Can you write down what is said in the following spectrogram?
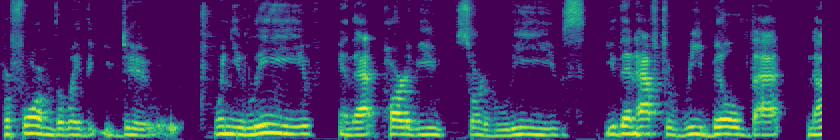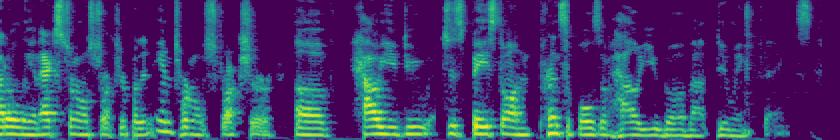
perform the way that you do. When you leave and that part of you sort of leaves, you then have to rebuild that not only an external structure, but an internal structure of how you do just based on principles of how you go about doing things.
